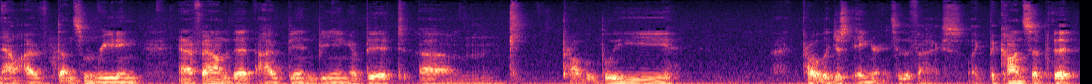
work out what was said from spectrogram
Now, I've done some reading and I found that I've been being a bit um, probably probably just ignorant to the facts. Like the concept that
